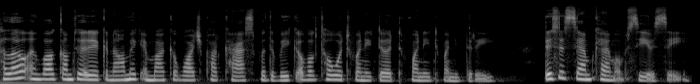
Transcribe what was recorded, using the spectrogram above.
Hello and welcome to the Economic and Market Watch podcast for the week of October 23rd, 2023. This is Sam Kem of CFC.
